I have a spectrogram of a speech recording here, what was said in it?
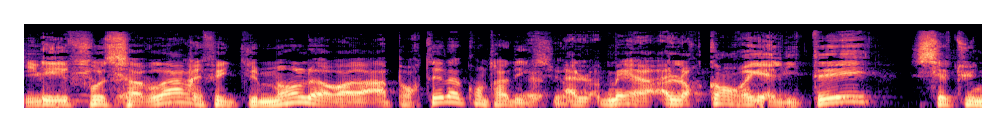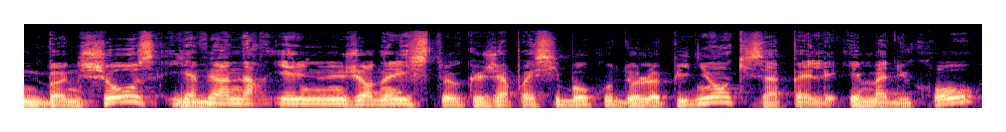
et il faut savoir effectivement leur euh, apporter la contradiction. Alors, mais alors qu'en réalité, c'est une bonne chose. Il y avait un, il y a une journaliste que j'apprécie beaucoup de l'opinion qui s'appelle Emma Ducrot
